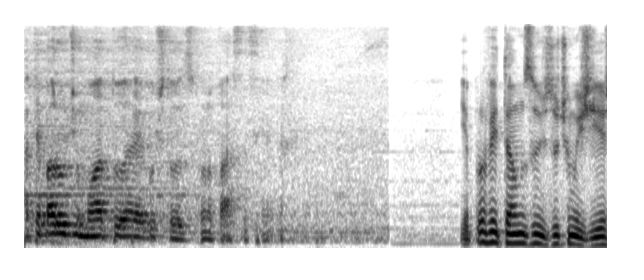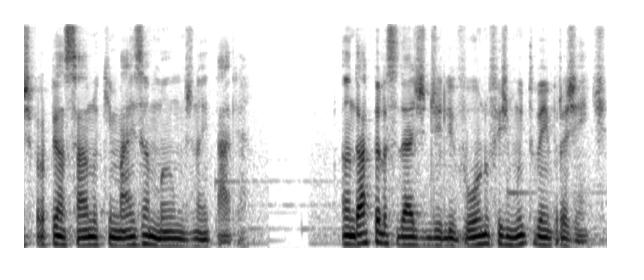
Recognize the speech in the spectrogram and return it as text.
até barulho de moto é gostoso quando passa assim. E aproveitamos os últimos dias para pensar no que mais amamos na Itália. Andar pela cidade de Livorno fez muito bem para a gente.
